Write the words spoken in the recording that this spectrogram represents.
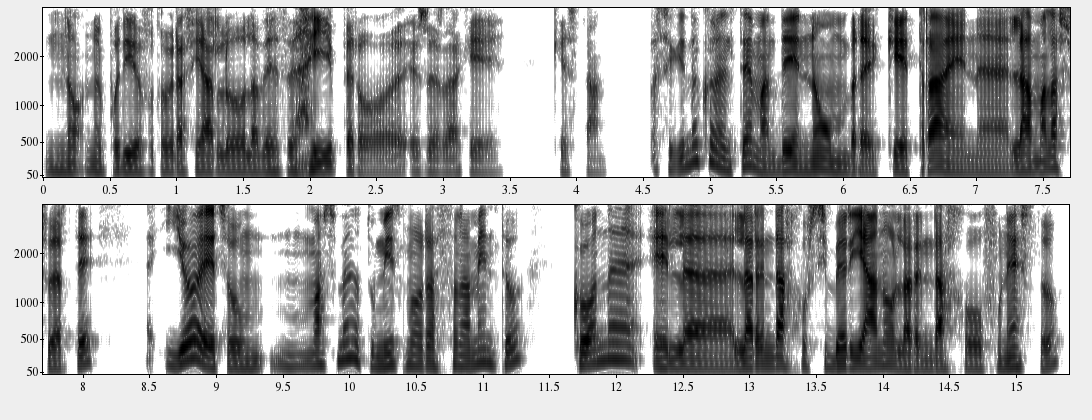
no, no he podido fotografiarlo la vez de ahí, pero es verdad que, que están. Siguiendo con el tema de nombre que traen eh, la mala suerte, yo he hecho más o menos tu mismo razonamiento con el, el arrendajo siberiano, el arrendajo funesto,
